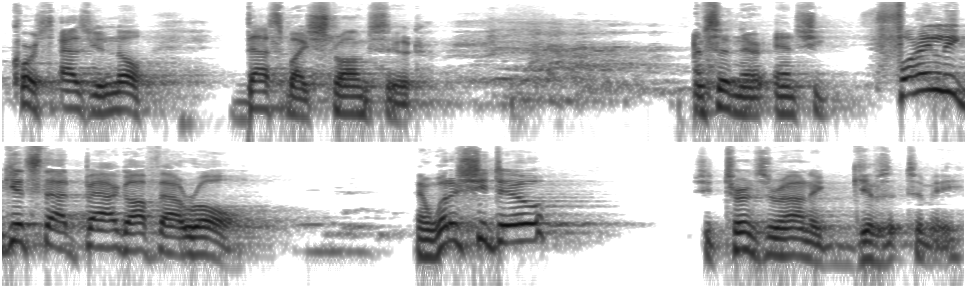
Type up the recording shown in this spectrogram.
Of course, as you know, that's my strong suit. I'm sitting there and she finally gets that bag off that roll. And what does she do? She turns around and gives it to me.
